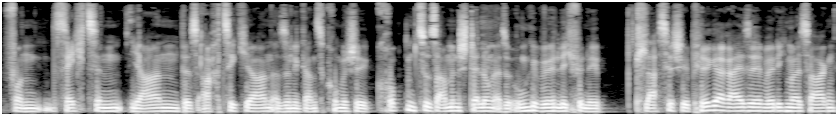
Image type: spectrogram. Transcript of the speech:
von 16 Jahren bis 80 Jahren, also eine ganz komische Gruppenzusammenstellung, also ungewöhnlich für eine klassische Pilgerreise, würde ich mal sagen.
